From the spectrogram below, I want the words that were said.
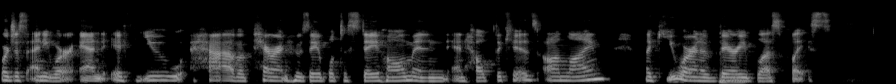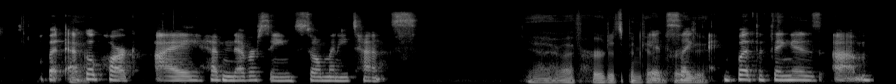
or just anywhere and if you have a parent who's able to stay home and and help the kids online like you are in a very mm-hmm. blessed place but yeah. echo park i have never seen so many tents yeah i've heard it's been getting it's crazy like but the thing is um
